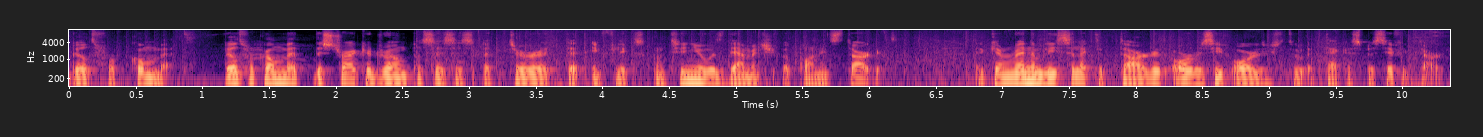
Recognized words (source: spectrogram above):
built for combat. Built for combat, the Striker drone possesses a turret that inflicts continuous damage upon its target. It can randomly select a target or receive orders to attack a specific target.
